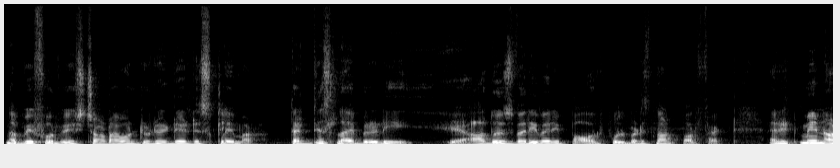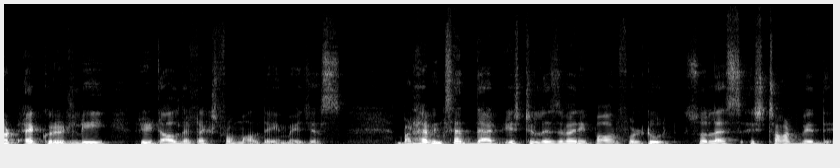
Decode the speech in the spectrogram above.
Now, before we start, I want to read a disclaimer that this library, although is very, very powerful, but it's not perfect. And it may not accurately read all the text from all the images. But having said that, it still is a very powerful tool. So let's start with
